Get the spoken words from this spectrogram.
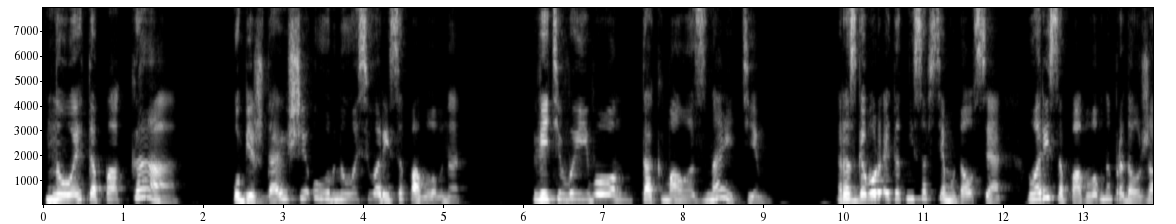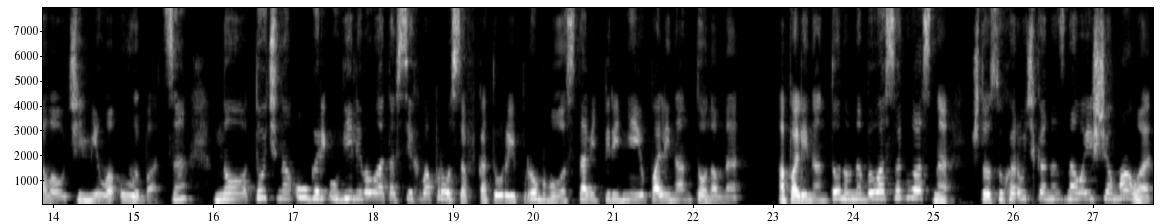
«Но это пока», — убеждающе улыбнулась Лариса Павловна. «Ведь вы его так мало знаете». Разговор этот не совсем удался. Лариса Павловна продолжала очень мило улыбаться, но точно угорь увиливала ото всех вопросов, которые пробовала ставить перед нею Полина Антоновна. А Полина Антоновна была согласна, что Сухоручка она знала еще мало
